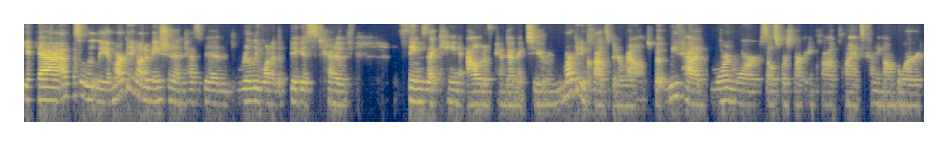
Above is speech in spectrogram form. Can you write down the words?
Yeah, absolutely. And marketing automation has been really one of the biggest kind of things that came out of pandemic too. I mean, marketing cloud's been around, but we've had more and more Salesforce Marketing Cloud clients coming on board.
